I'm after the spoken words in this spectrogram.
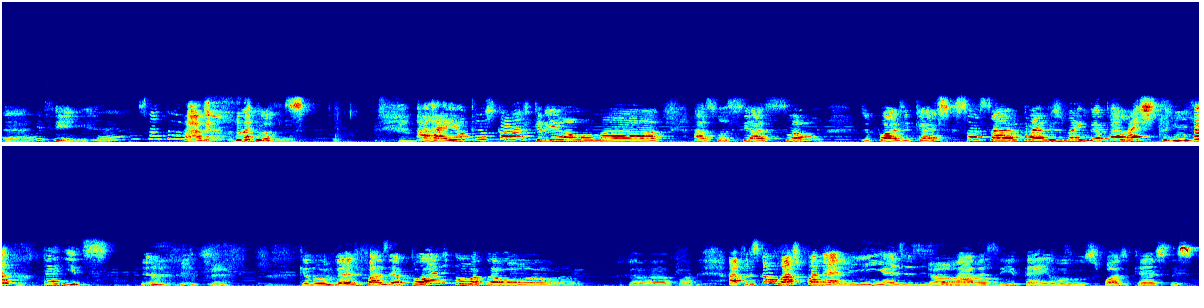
É, enfim, é satanás o negócio. Aí é que os caras criam uma associação de podcast que só serve pra eles vender palestrinha. É isso. que eu não vejo fazer porra nenhuma pelo. Ah, por isso que eu não gosto de panelinhas de, de Ah. nada assim. Tem os podcasts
